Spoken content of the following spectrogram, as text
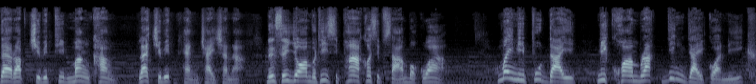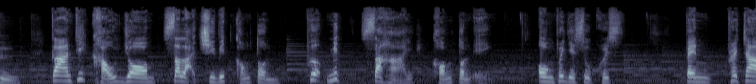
ได้รับชีวิตที่มั่งคั่ง และชีวิตแห่งชัยชนะ หนังสือยอห์นบทที่ 15ข้อ13 บอกว่า ไม่มีผู้ใดมีความรักยิ่งใหญ่กว่านี้คือ การที่เขายอมสละชีวิตของตน เพื่อมิตรสหายของตนเอง องค์พระเยซูคริสต์เป็นพระเจ้า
